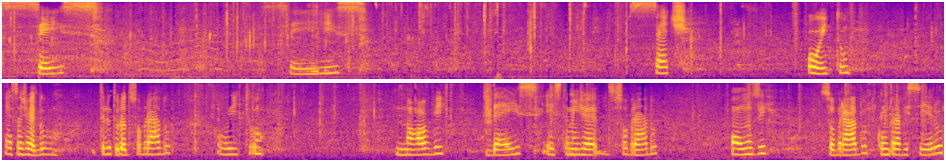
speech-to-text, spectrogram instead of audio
seis, seis, sete, oito. Essa já é do estrutura do sobrado. Oito, nove, dez. Esse também já é do sobrado. Onze, sobrado com travesseiro,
